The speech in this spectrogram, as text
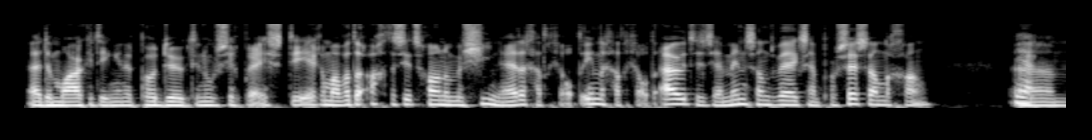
eh, de marketing en het product en hoe ze zich presenteren. Maar wat erachter zit, is gewoon een machine. Hè. Er gaat geld in, er gaat geld uit. Er zijn mensen aan het werk, er zijn processen aan de gang. Ja. Ehm,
